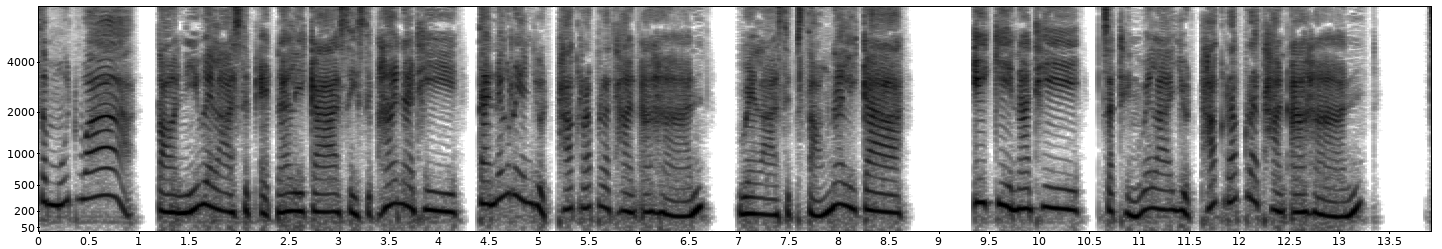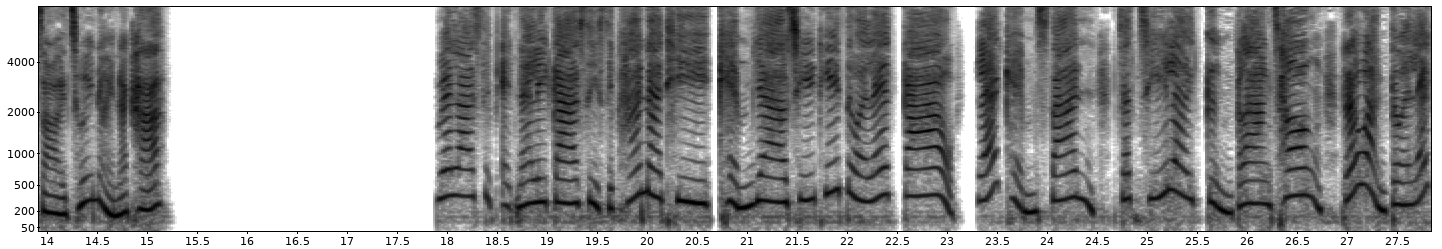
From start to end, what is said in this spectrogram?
สมมุติว่า ตอนนี้เวลา 11นาฬิกา45 นาที แต่นักเรียนหยุดพักรับประทานอาหาร เวลา 12นาฬิกา อีกกี่นาทีจะถึงเวลาหยุดพักรับประทานอาหาร จอยช่วยหน่อยนะคะ เวลา 11นาฬิกา45 นาที เข็มยาวชี้ที่ตัวเลข 9 และเข็มสั้น จะชี้เลยกึ่งกลางช่อง ระหว่างตัวเลข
